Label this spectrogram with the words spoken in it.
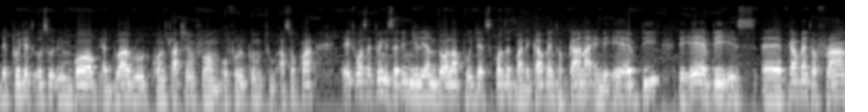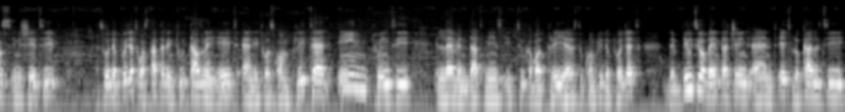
the project also involved a dual road construction from Oforikrom to Asokwa. It was a $27 million project sponsored by the government of Ghana and the AFD. The AFD is a government of France initiative. So the project was started in 2008 and it was completed in 20 11 that means it took about three years to complete the project the beauty of the interchange and its locality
